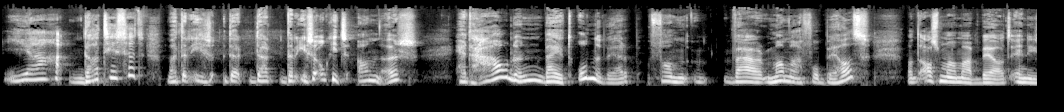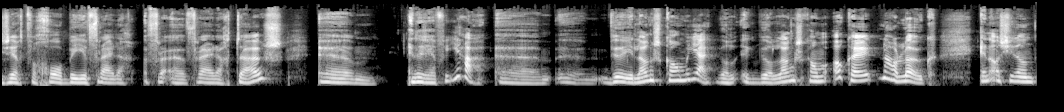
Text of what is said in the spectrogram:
Ja, dat is het. Maar er is, er, er, is ook iets anders. Het houden bij het onderwerp van waar mama voor belt. Want als mama belt en die zegt van... Goh, ben je vrijdag, vri- eh, vrijdag thuis? Ehm, en dan zegt van ja, ehm, ehm, wil je langskomen? Ja, ik wil, ik wil langskomen. Oké, nou leuk. En als je dan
